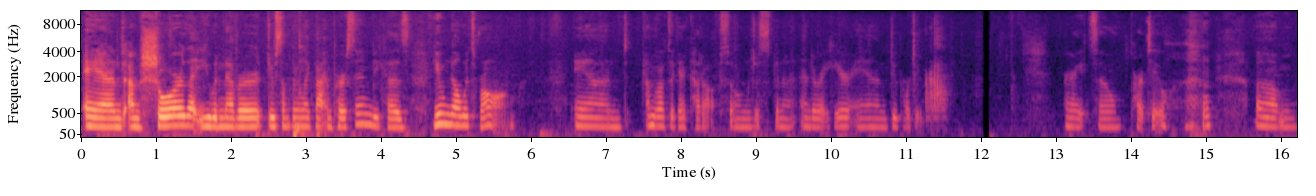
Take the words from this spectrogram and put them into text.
And I'm sure that you would never do something like that in person because you know it's wrong. And I'm about to get cut off, so I'm just gonna end it right here and do part two. All right, so part two. um,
